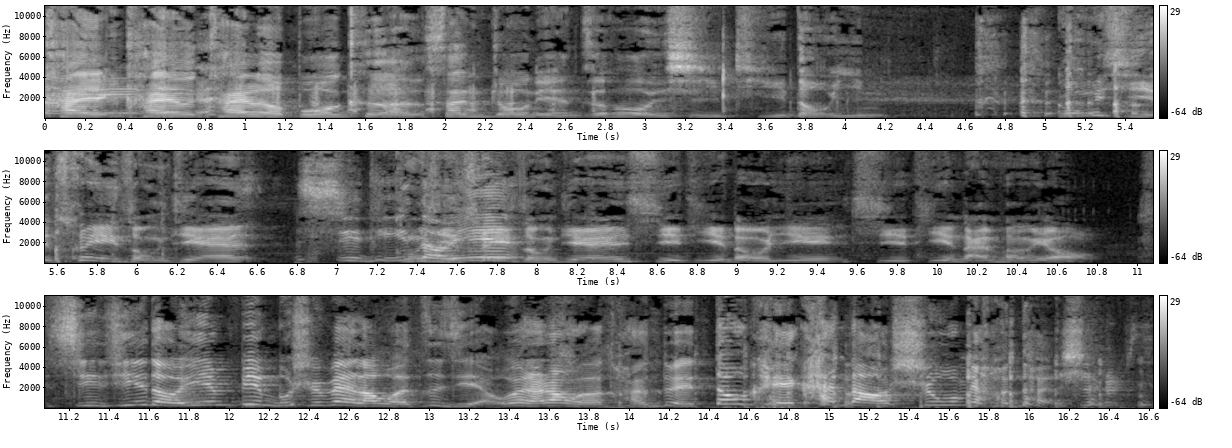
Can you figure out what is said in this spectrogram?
开开开了播客三周年之后喜提抖音，恭喜翠总监，喜提抖恭喜翠，总监喜提抖音，喜提男朋友。喜提抖音并不是为了我自己，为了让我的团队都可以看到十五秒短视频。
